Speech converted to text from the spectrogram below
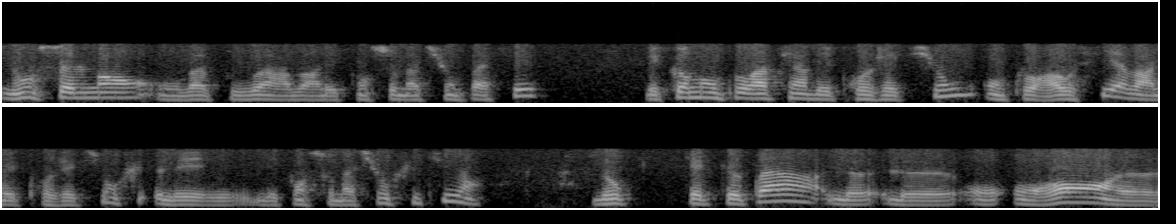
non seulement on va pouvoir avoir les consommations passées, mais comme on pourra faire des projections, on pourra aussi avoir les projections, les, consommations futures. Donc, quelque part, on, rend, euh,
